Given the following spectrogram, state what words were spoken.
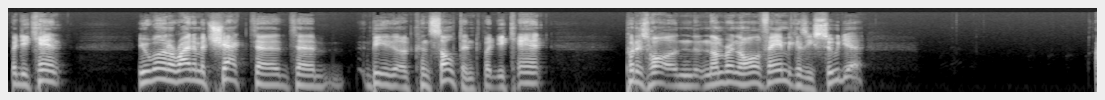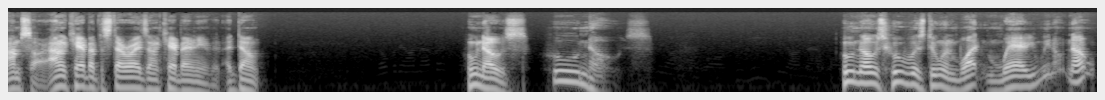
but you can't. You're willing to write him a check to to be a consultant, but you can't put his whole number in the Hall of Fame because he sued you. I'm sorry. I don't care about the steroids. I don't care about any of it. I don't. Who knows? Who knows? Who knows who was doing what and where? We don't know.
